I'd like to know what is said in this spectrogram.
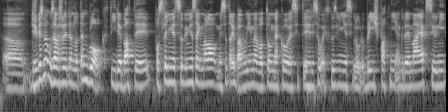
Eh, když bychom uzavřeli tenhle ten blok té debaty, poslední věc, co by mě zajímalo, my se tady bavíme o tom, jako jestli ty hry jsou exkluzivní, jestli budou dobrý, špatný a kdo je má jak silný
